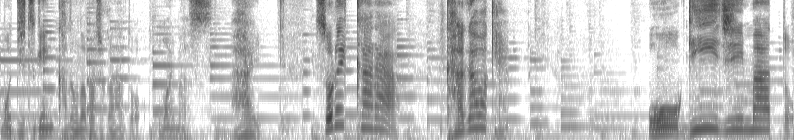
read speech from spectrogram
もう実現可能な場所かなと思います。はい。それから香川県小木島と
